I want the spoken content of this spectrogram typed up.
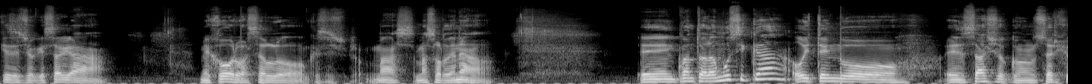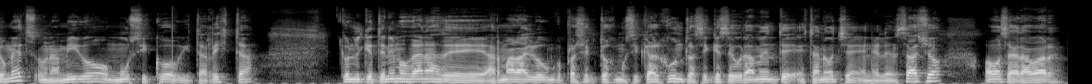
qué sé yo, que salga mejor o hacerlo qué sé yo, más, más ordenado. En cuanto a la música, hoy tengo ensayo con Sergio Metz, un amigo, músico, guitarrista con el que tenemos ganas de armar algo, un proyecto musical juntos, así que seguramente esta noche en el ensayo vamos a grabar,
